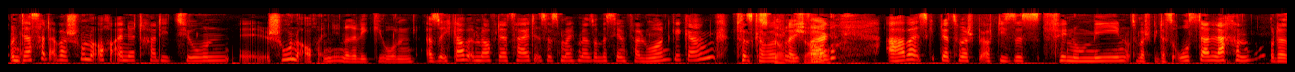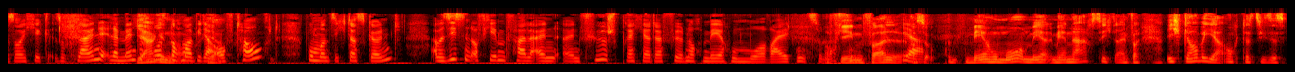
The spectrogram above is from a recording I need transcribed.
Und das hat aber schon auch eine Tradition, äh, schon auch in den Religionen. Also ich glaube, im Laufe der Zeit ist es manchmal so ein bisschen verloren gegangen. Das kann das man vielleicht sagen. Auch. Aber es gibt ja zum Beispiel auch dieses Phänomen, zum Beispiel das Osterlachen oder solche so kleine Elemente, ja, wo genau. es nochmal wieder ja. auftaucht, wo man sich das gönnt. Aber Sie sind auf jeden Fall ein, ein Fürsprecher dafür, noch mehr Humor walten zu lassen. Auf jeden Fall. Ja. Also mehr Humor und mehr, mehr Nachsicht einfach. Ich glaube ja auch, dass dieses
